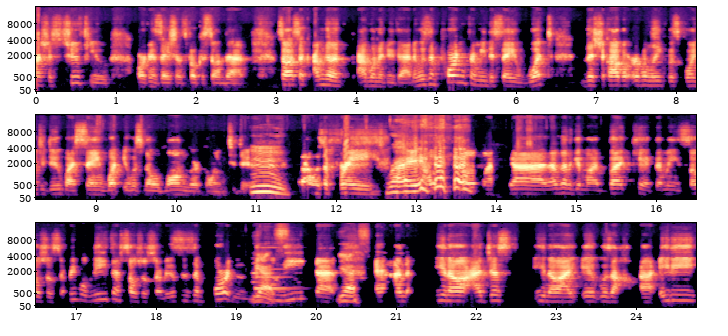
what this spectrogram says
precious too few organizations focused on that. So I was like, I'm gonna, I want to do that. And it was important for me to say what the Chicago Urban League was going to do by saying what it was no longer going to do. Mm. I was afraid. Right. Was, oh my God, I'm gonna get my butt kicked. I mean, social people need their social service. This is important. People yes. need that. Yes. And you know, I just, you know, I it was a, a 80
